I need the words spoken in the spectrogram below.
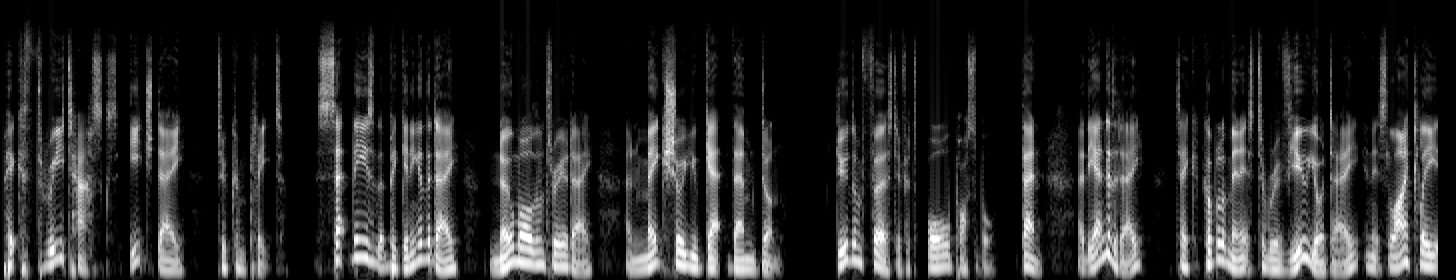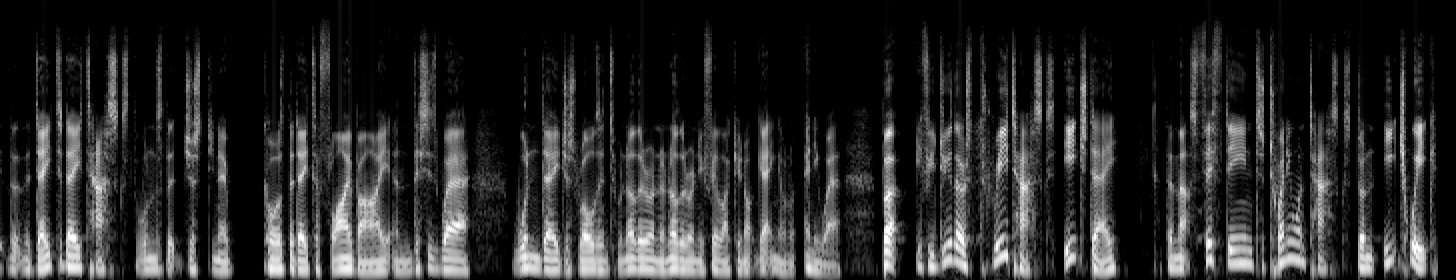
pick three tasks each day to complete. Set these at the beginning of the day, no more than three a day, and make sure you get them done. Do them first if at all possible. Then, at the end of the day, take a couple of minutes to review your day, and it's likely that the day to day tasks, the ones that just, you know, cause the day to fly by, and this is where one day just rolls into another and another, and you feel like you're not getting anywhere. But if you do those three tasks each day, then that's 15 to 21 tasks done each week,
